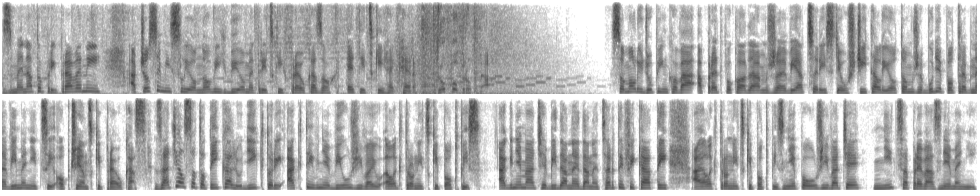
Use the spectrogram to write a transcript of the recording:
Sme na to pripravení? A čo si myslí o nových biometrických biometrických preukazoch etický hacker. Dopodrobná. Som Oli Čupinková a predpokladám, že viacerí ste už čítali o tom, že bude potrebné vymeniť si občiansky preukaz. Zatiaľ sa to týka ľudí, ktorí aktívne využívajú elektronický podpis. Ak nemáte vydané dané certifikáty a elektronický podpis nepoužívate, nič sa pre vás nemení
